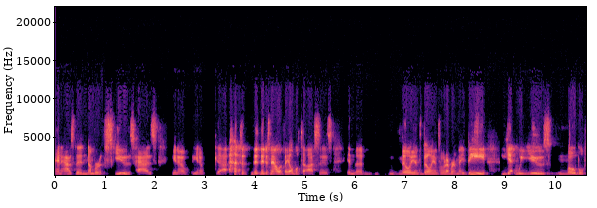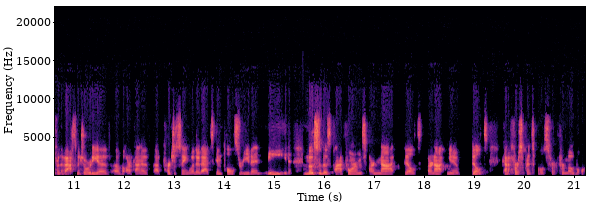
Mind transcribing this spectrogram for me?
and as the number of SKUs has you know you know uh, that is now available to us is in the millions billions whatever it may be yet we use mobile for the vast majority of, of our kind of uh, purchasing whether that's impulse or even need most of those platforms are not built are not you know built kind of first principles for, for mobile.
